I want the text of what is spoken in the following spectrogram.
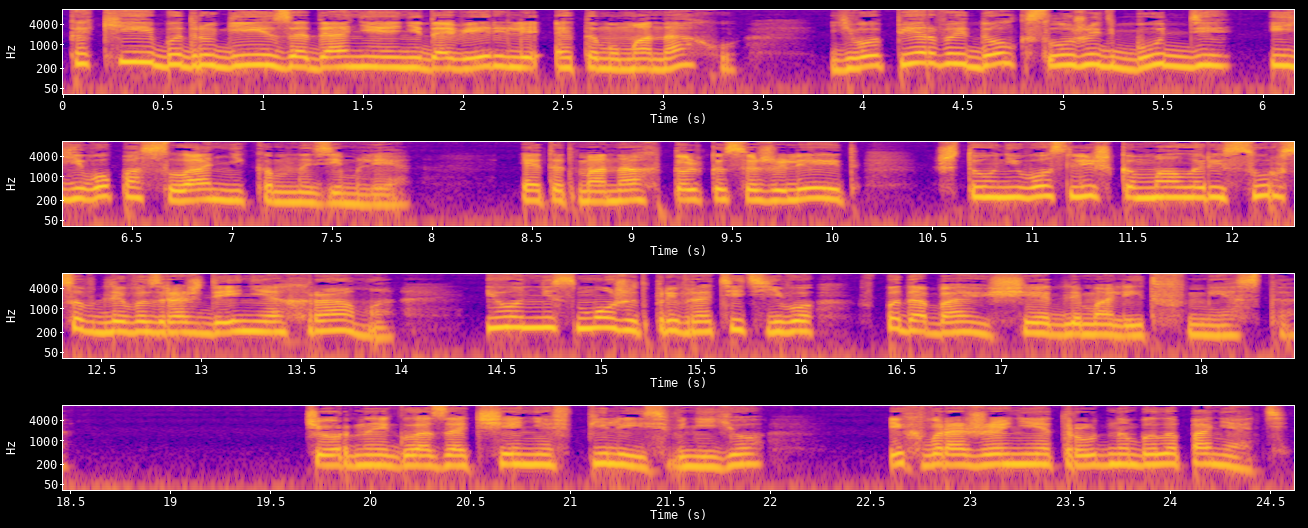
Какие бы другие задания не доверили этому монаху, его первый долг — служить Будде и его посланникам на земле. Этот монах только сожалеет, что у него слишком мало ресурсов для возрождения храма, и он не сможет превратить его в подобающее для молитв место. Черные глаза Ченя впились в нее, их выражение трудно было понять.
